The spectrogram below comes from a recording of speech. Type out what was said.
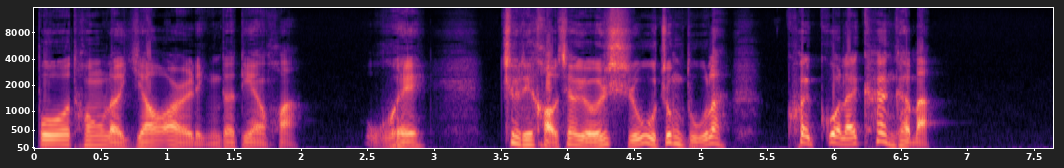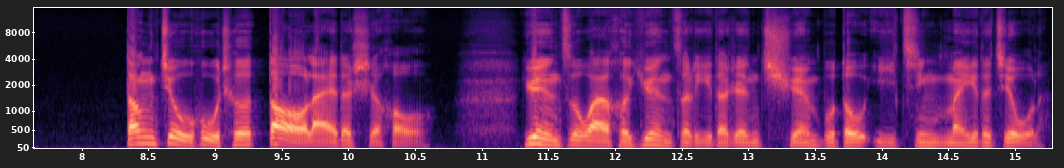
拨通了幺二零的电话：“喂。”这里好像有人食物中毒了，快过来看看吧。当救护车到来的时候，院子外和院子里的人全部都已经没得救了。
